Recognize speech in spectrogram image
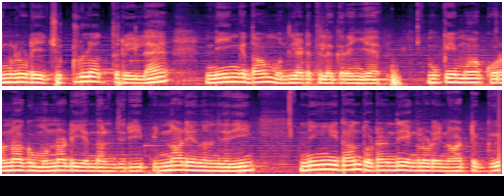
எங்களுடைய சுற்றுலாத்துறையில் நீங்கள் தான் முதலிடத்தில் இருக்கிறீங்க. முக்கியமாக கொரோனாவுக்கு முன்னாடி இருந்தாலும் சரி பின்னாடி இருந்தாலும் சரி நீங்கள் தான் தொடர்ந்து எங்களுடைய நாட்டுக்கு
